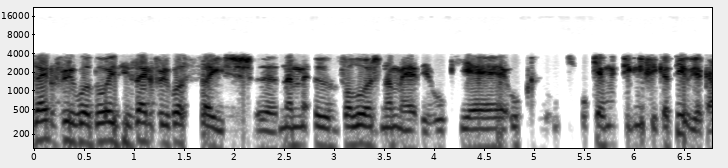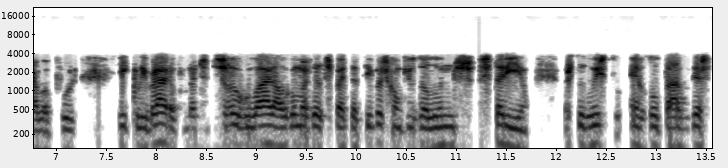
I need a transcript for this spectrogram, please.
0,2 e 0,6 eh, eh, valores na média, o que, é, o, que, o que é muito significativo e acaba por equilibrar ou pelo menos desregular algumas das expectativas com que os alunos estariam. Mas tudo isto é resultado deste,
